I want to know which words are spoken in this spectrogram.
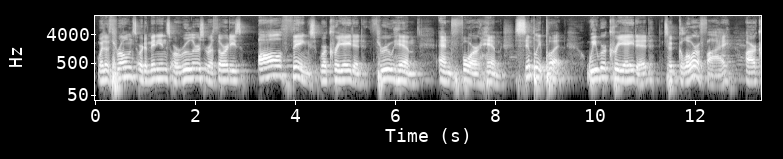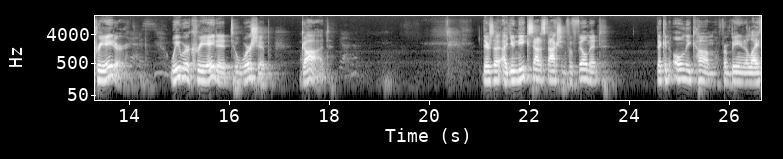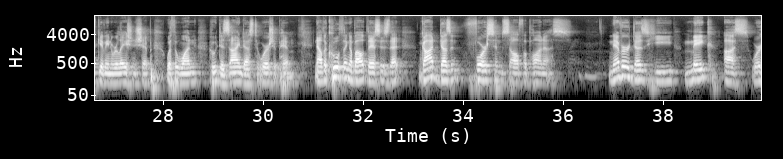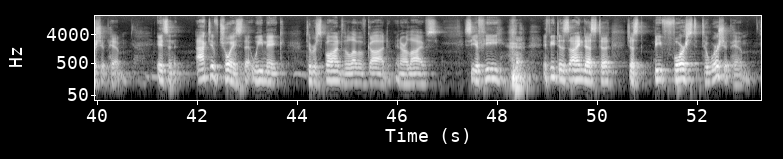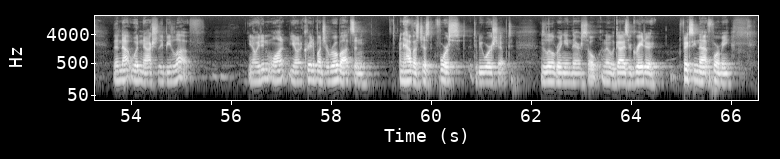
whether thrones or dominions or rulers or authorities, all things were created through him and for him." Simply put, we were created to glorify our creator. We were created to worship God there's a, a unique satisfaction, fulfillment that can only come from being in a life giving relationship with the one who designed us to worship him. Now, the cool thing about this is that God doesn't force himself upon us. Never does he make us worship him. It's an active choice that we make to respond to the love of God in our lives. See, if he if he designed us to just be forced to worship him, then that wouldn't actually be love. You know, he didn't want, you know, to create a bunch of robots and, and have us just forced to be worshiped. There's a little ringing there, so I know the guys are great at fixing that for me.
